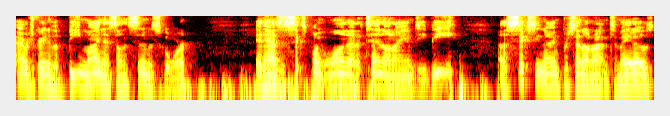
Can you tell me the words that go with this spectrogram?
average grade of a B minus on Cinema Score. It has a 6.1 out of 10 on IMDb, a 69% on Rotten Tomatoes,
